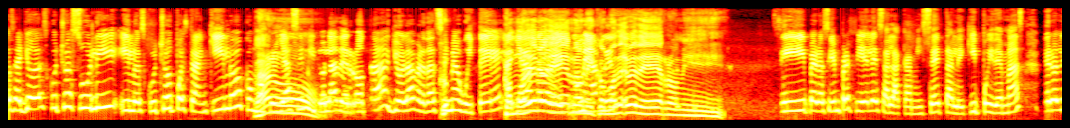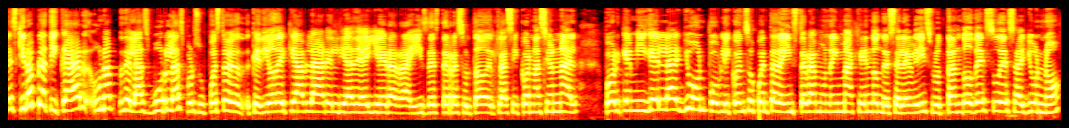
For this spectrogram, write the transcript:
o sea, yo escucho a Zuli y lo escucho pues tranquilo, como que ya se miró la derrota. Yo la verdad sí me agüité. Como debe de, "No me Romy, como hables". debe de, Romy. Sí, pero siempre fieles a la camiseta, al equipo y demás. Pero les quiero platicar una de las burlas, por supuesto, que dio de qué hablar el día de ayer a raíz de este resultado del Clásico Nacional, porque Miguel Ayun publicó en su cuenta de Instagram una imagen donde se le ve disfrutando de su desayuno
